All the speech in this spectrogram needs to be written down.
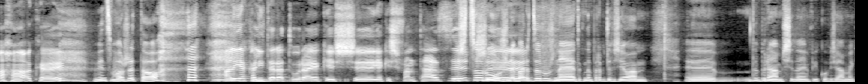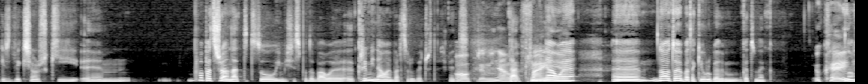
Aha, okej. więc może to. Ale jaka literatura? Jakieś, e, jakieś fantazy? Wiesz co, czy... różne, bardzo różne. Tak naprawdę wzięłam, y, wybrałam się do Empiku, wzięłam jakieś dwie książki, popatrzyłam na tytuł i mi się spodobały. Kryminały bardzo lubię czytać, więc... O, kryminały. Tak, fajnie. kryminały. ym, No to chyba taki ulubiony gatunek. Okej. No.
